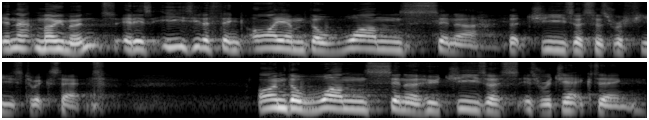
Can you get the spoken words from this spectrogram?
In that moment, it is easy to think, I am the one sinner that Jesus has refused to accept. I'm the one sinner who Jesus is rejecting.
